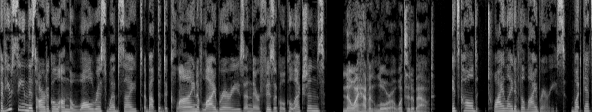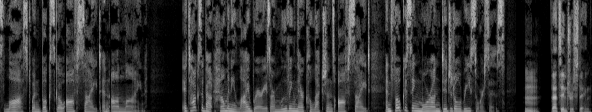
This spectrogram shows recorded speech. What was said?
have you seen this article on the Walrus website about the decline of libraries and their physical collections? No, I haven't, Laura. What's it about? It's called Twilight of the Libraries What Gets Lost When Books Go Off Site and Online. It talks about how many libraries are moving their collections off site and focusing more on digital resources. Hmm, that's interesting.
